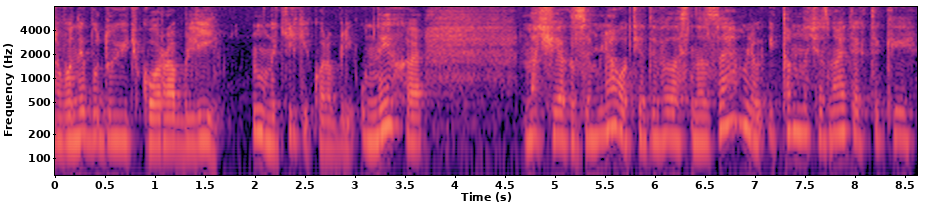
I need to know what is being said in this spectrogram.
Вони будують кораблі. Ну, не тільки кораблі. У них, е, наче як земля, от я дивилась на землю, і там, наче, знаєте, як такий.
